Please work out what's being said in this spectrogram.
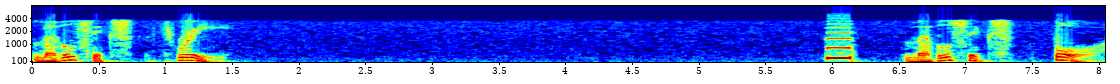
Level 6, 3. Level 6, 4.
